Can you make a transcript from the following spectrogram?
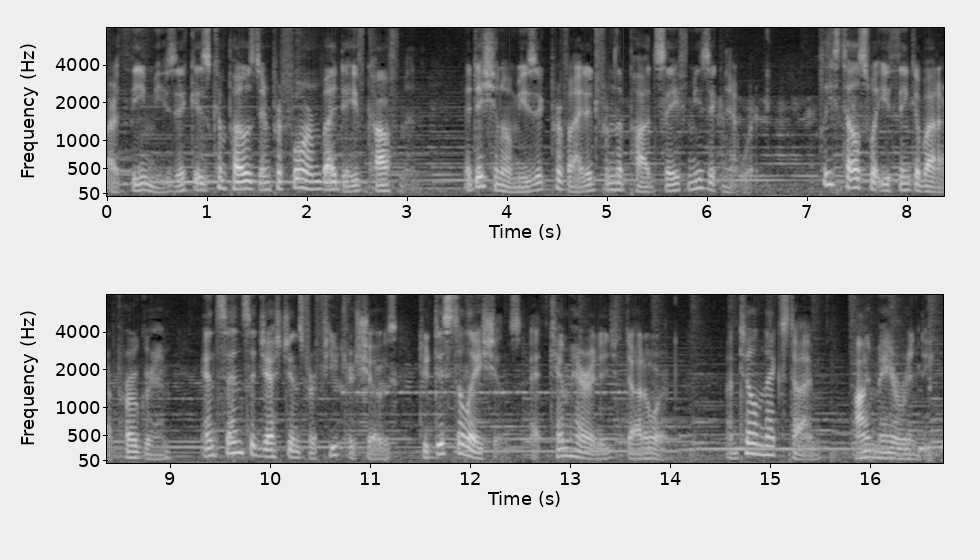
Our theme music is composed and performed by Dave Kaufman. Additional music provided from the PodSafe Music Network. Please tell us what you think about our program and send suggestions for future shows to distillations at chemheritage.org. Until next time, I'm Mayor Rindy.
